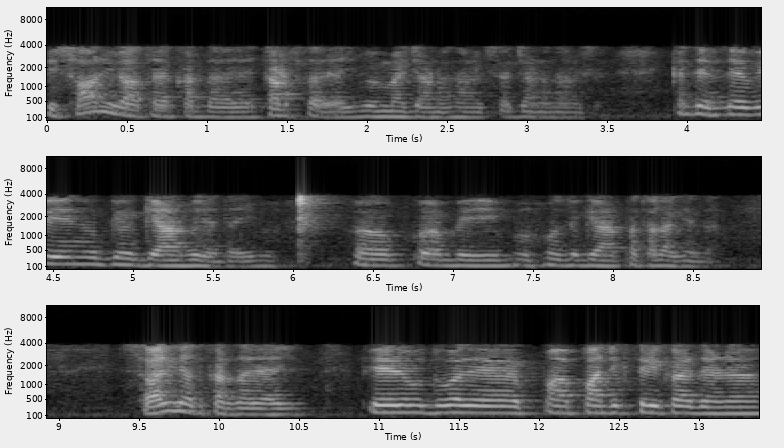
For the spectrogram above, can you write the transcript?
ਵੀ ਸਾਰੀ ਰਾਤ ਇਹ ਕਰਦਾ ਹੈ ਤੜਫਦਾ ਰਿਹਾ ਜੀ ਮੈਂ ਜਾਣਾ ਨਾਲ ਸਰ, ਜਾਣਾ ਨਾਲ ਸਰ। ਕਹਿੰਦੇ ਹੁੰਦੇ ਵੀ ਇਹਨੂੰ ਗਿਆਨ ਹੋ ਜਾਂਦਾ ਜੀ, ਅਹ ਵੀ ਹੁਣ ਗਿਆਨ ਪਤਾ ਲੱਗ ਜਾਂਦਾ। ਸਾਰੀ ਰਾਤ ਕਰਦਾ ਰਿਹਾ ਜੀ। ਫਿਰ ਉਹ ਦੋ ਪੰਜ ਕੁ ਤਰੀਕ ਦਾ ਦਿਨ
